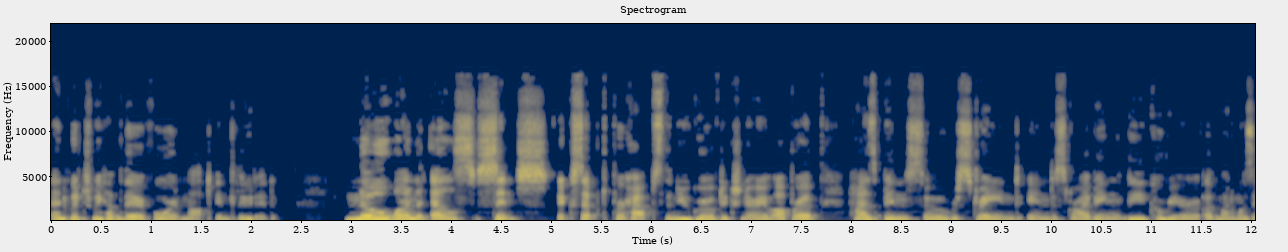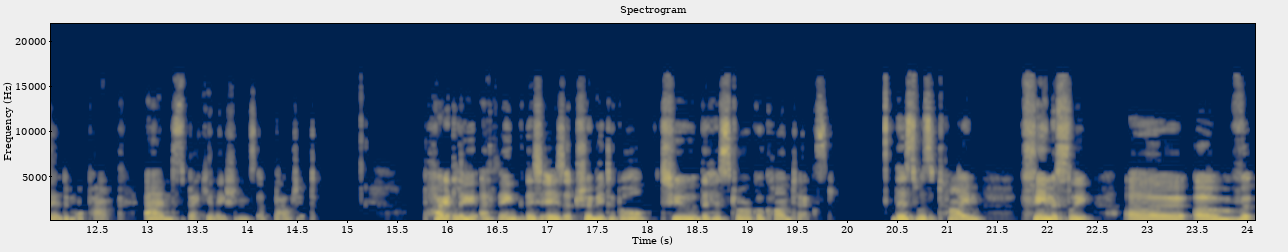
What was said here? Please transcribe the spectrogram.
and which we have therefore not included. No one else since, except perhaps the New Grove Dictionary of Opera, has been so restrained in describing the career of Mademoiselle de Maupin and speculations about it. Partly, I think, this is attributable to the historical context. This was a time, famously, uh, of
